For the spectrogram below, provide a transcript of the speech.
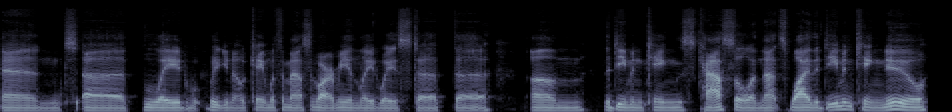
and uh laid you know came with a massive army and laid waste to the um the demon king's castle and that's why the demon king knew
